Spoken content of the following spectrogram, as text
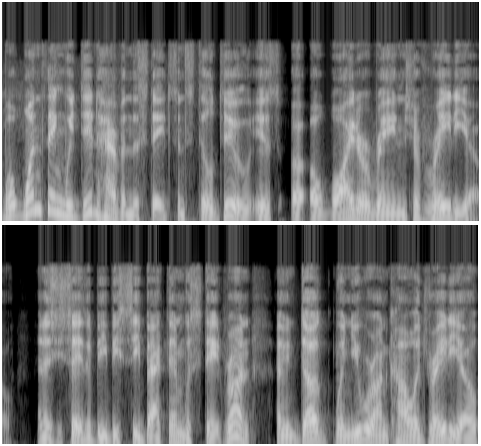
Well, one thing we did have in the States and still do is a, a wider range of radio. And as you say, the BBC back then was state run. I mean, Doug, when you were on college radio,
